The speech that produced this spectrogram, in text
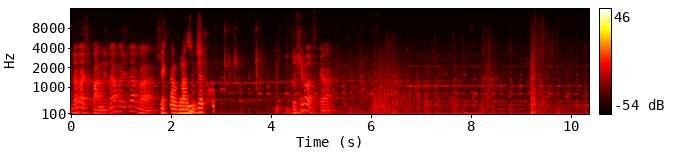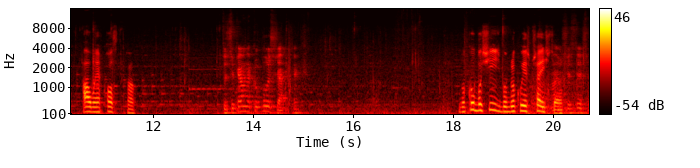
Dawać pany, dawać, dawać. Jak tam wlazłeś? Kurde, w chuj. Do środka. Au, moja kostka. To czekamy na kubusia. Jak... No Kubuś idź, bo blokujesz przejście. już jest jeszcze.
